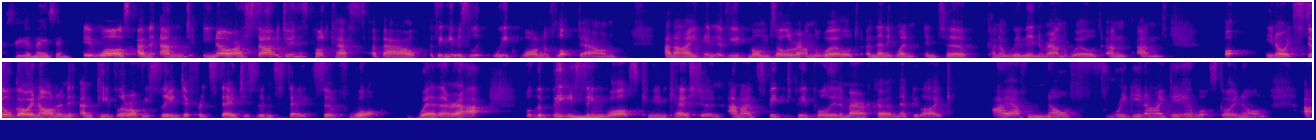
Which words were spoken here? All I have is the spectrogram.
absolutely amazing It was, and and you know, I started doing this podcast about I think it was week one of lockdown, and I interviewed mums all around the world, and then it went into kind of women around the world, and and uh, you know, it's still going on, and and people are obviously in different stages and states of what where they're at. But the biggest Mm. thing was communication, and I'd speak to people in America, and they'd be like. I have no frigging idea what's going on. Uh,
